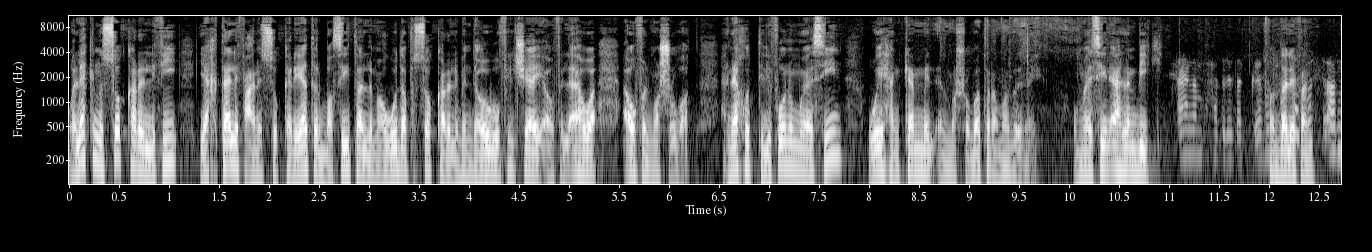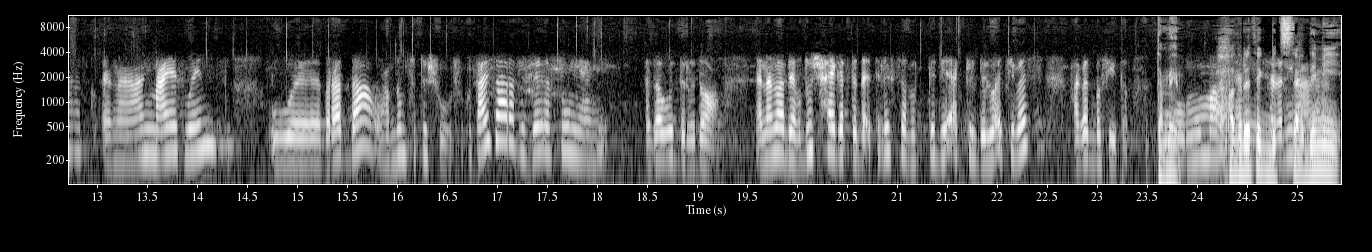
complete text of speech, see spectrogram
ولكن السكر اللي فيه يختلف عن السكريات البسيطة اللي موجودة في السكر اللي بندوبه في الشاي أو في القهوة أو في المشروبات. هناخد تليفون أم ياسين وهنكمل المشروبات الرمضانية. أم ياسين أهلا بيكي. أهلا بحضرتك. اتفضلي يا فندم. بس أنا أنا عندي معايا توينز وبرضع وعندهم ست شهور. كنت عايزة أعرف إزاي أصوم يعني أزود الرضاعه أنا ما بياخدوش حاجة ابتدأت لسه ببتدي أكل دلوقتي بس حاجات بسيطة. تمام. يعني حضرتك شغالين بتستخدمي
